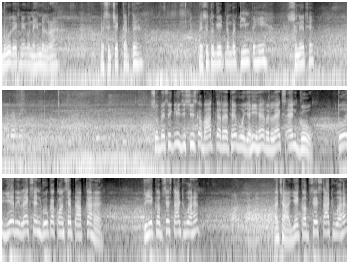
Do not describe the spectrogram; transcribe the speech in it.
वो देखने को नहीं मिल रहा है। वैसे चेक करते हैं। वैसे तो गेट नंबर तीन पे ही सुने थे। सो so बेसिकली जिस चीज़ का बात कर रहे थे वो यही है रिलैक्स एंड गो तो ये रिलैक्स एंड गो का कॉन्सेप्ट आपका है। तो ये कब से स्टार्ट हुआ है? अच्छा ये कब से स्टार्ट हुआ है?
